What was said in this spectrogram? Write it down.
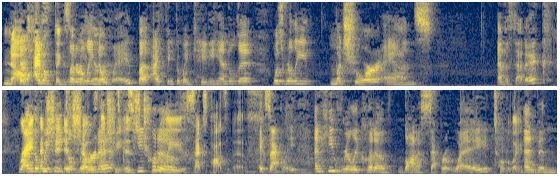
no, I don't think so. Literally either. no way. But I think the way Katie handled it was really mature and empathetic. Right, and, way she, he it shows that she is he truly sex positive. Exactly. And he really could have gone a separate way Totally. and been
